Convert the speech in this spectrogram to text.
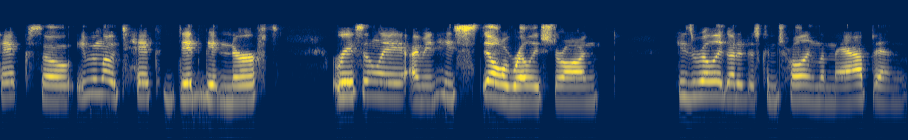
Tick. So even though Tick did get nerfed recently. I mean, he's still really strong. He's really good at just controlling the map. And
